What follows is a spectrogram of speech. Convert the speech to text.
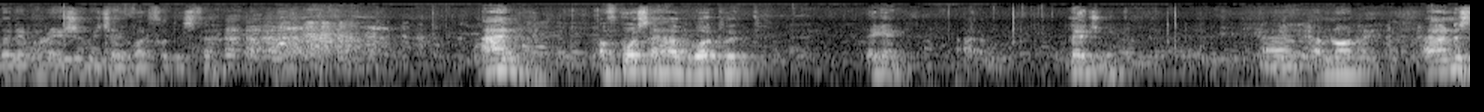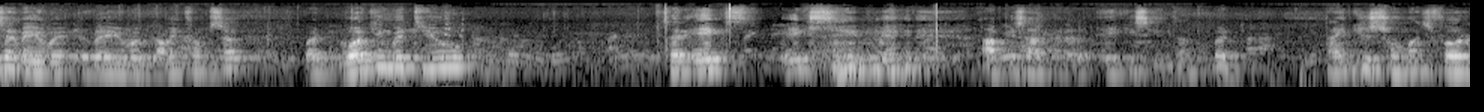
the remuneration which I got for this film. and of course, I have worked with, again, uh, legend. And I'm not, I understand where you, were, where you were coming from, sir, but working with you, sir, एक एक सीन में आपके साथ मेरा एक ही सीन था but thank you so much for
